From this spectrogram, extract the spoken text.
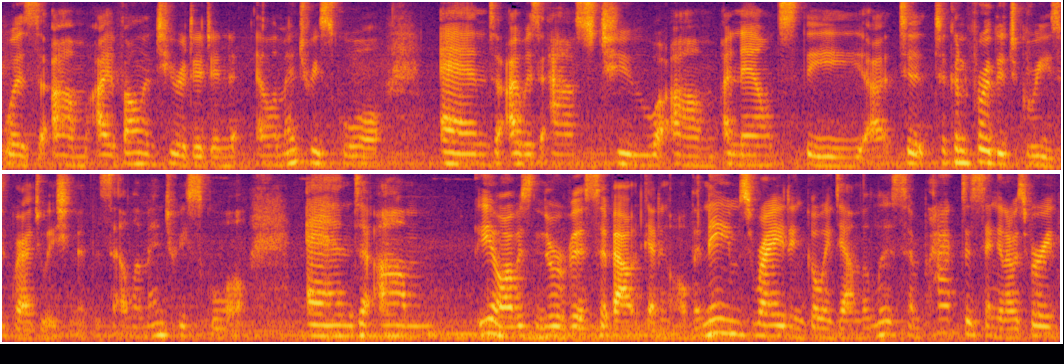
was um, I volunteered at an elementary school, and I was asked to um, announce the uh, to, to confer the degrees of graduation at this elementary school, and um, you know I was nervous about getting all the names right and going down the list and practicing, and I was very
